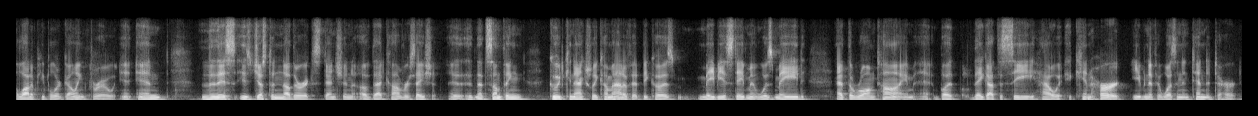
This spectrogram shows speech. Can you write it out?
a lot of people are going through, and this is just another extension of that conversation. And that something good can actually come out of it because maybe a statement was made at the wrong time, eh, but they got to see how it can hurt even if it wasn't intended to hurt,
